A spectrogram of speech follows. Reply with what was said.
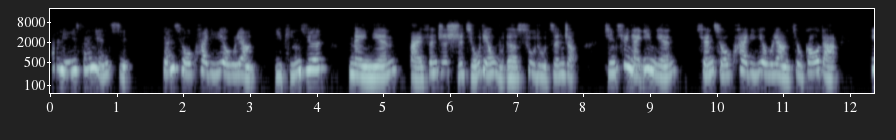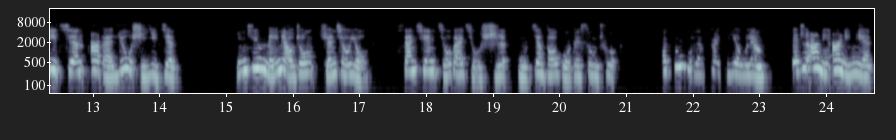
二零一三年起，全球快递业务量以平均每年百分之十九点五的速度增长，仅去年一年，全球快递业务量就高达。一千二百六十亿件，平均每秒钟全球有三千九百九十五件包裹被送出。而中国的快递业务量，截至二零二零年，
